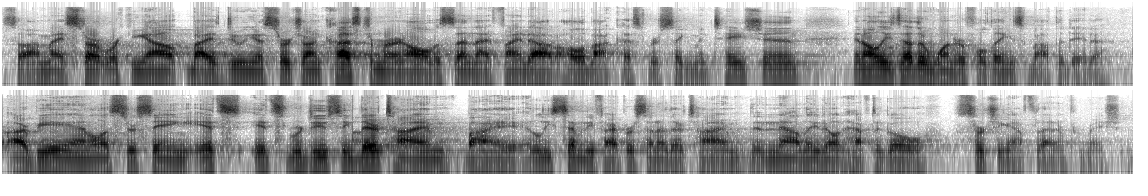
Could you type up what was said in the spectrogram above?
So I might start working out by doing a search on customer and all of a sudden I find out all about customer segmentation and all these other wonderful things about the data. Our BA analysts are saying it's, it's reducing their time by at least 75% of their time and now they don't have to go searching after that information.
